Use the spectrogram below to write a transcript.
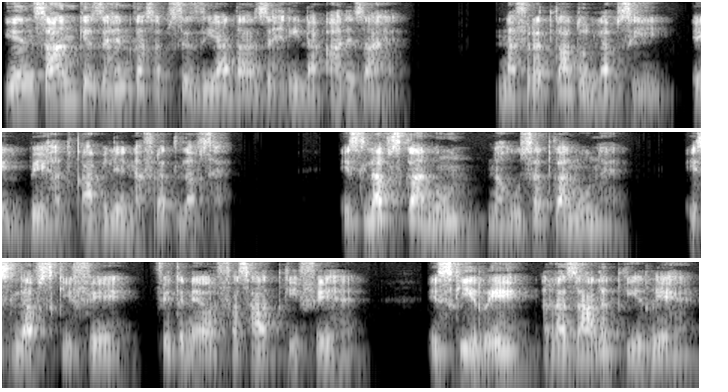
یہ انسان کے ذہن کا سب سے زیادہ زہریلا عارضہ ہے۔ نفرت کا تو لفظ ہی ایک بے حد قابل نفرت لفظ ہے۔ اس لفظ کا نون نحوست کا نون ہے۔ اس لفظ کی فے فتنے اور فساد کی فے ہے۔ اس کی رے رضالت کی رے ہے۔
